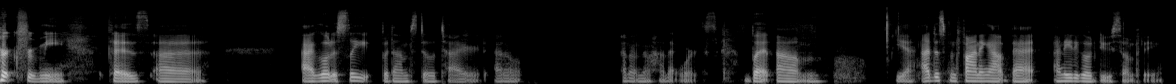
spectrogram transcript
work for me because uh, I go to sleep, but I'm still tired. I don't, I don't know how that works. But um, yeah, I just been finding out that I need to go do something.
